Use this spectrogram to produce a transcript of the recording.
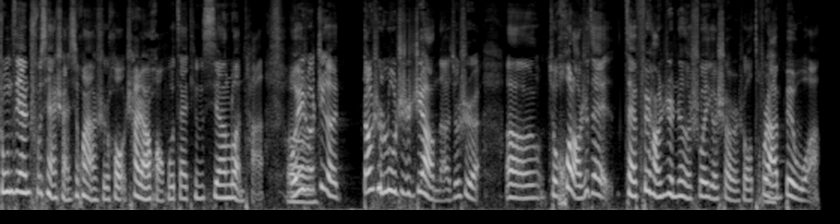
中间出现陕西话的时候，差点恍惚在听西安乱谈。我跟你说，啊这个当时录制是这样的，就是呃，就霍老师在在非常认真的说一个事儿的时候，突然被我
